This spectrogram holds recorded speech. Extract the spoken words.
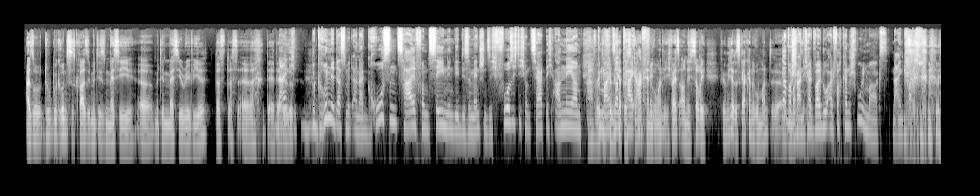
Also du begründest es quasi mit diesem Messi, äh, mit dem Messi-Reveal, dass das äh, der, der Nein, ich begründe das mit einer großen Zahl von Szenen, in denen diese Menschen sich vorsichtig und zärtlich annähern. Ach, wirklich, für mich hat das gar keine Romantik. Ich weiß auch nicht, sorry. Für mich hat das gar keine Romantik. Äh, ja, wahrscheinlich halt, weil du einfach keine Schwulen magst. Nein, Quatsch.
